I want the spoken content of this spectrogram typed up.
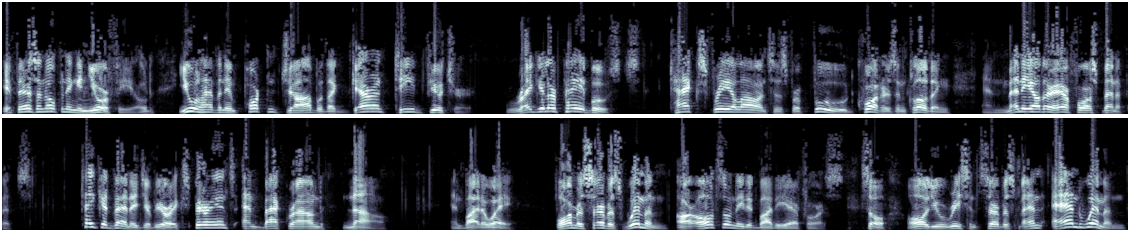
If there's an opening in your field, you will have an important job with a guaranteed future. Regular pay boosts, tax free allowances for food, quarters, and clothing, and many other Air Force benefits. Take advantage of your experience and background now. And by the way, former service women are also needed by the Air Force. So, all you recent servicemen and women,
